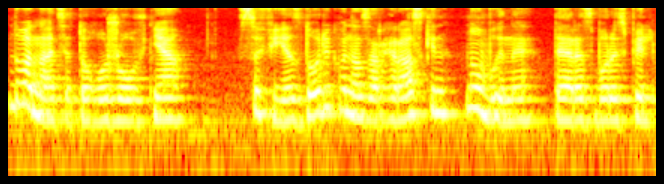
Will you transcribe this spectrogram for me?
12 жовтня. Софія Здорік, Назар Гераскін. Новини ТРС Бориспіль.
